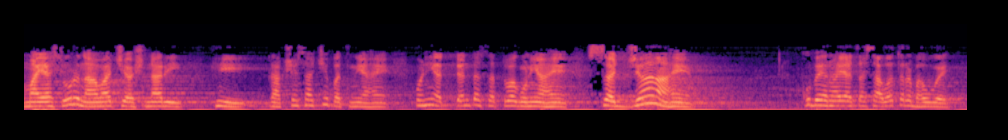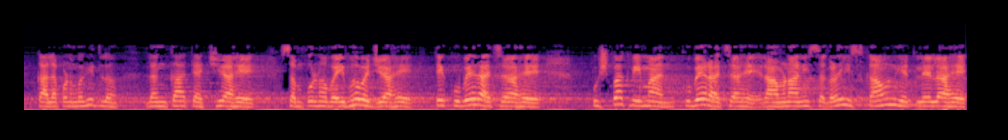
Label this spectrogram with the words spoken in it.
मायासूर नावाची असणारी ही राक्षसाची पत्नी आहे. पण ही अत्यंत सत्वगुणी आहे. सज्जन आहे. कुबेर याचा सावत्र भाऊ आहे. काल आपण बघितलं लंका त्याची आहे. संपूर्ण वैभव जे आहे ते कुबेराचं आहे. पुष्पक विमान कुबेराचं आहे. रावणाने सगळं हिसकावून घेतलेलं आहे.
